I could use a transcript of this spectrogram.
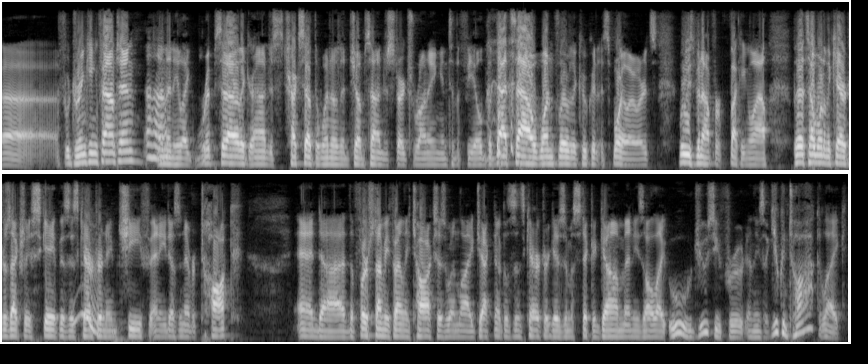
uh, for drinking fountain? Uh-huh. And then he like rips it out of the ground, just trucks out the window, and then jumps out and just starts running into the field. But that's how One Flew Over the Cuckoo. Spoiler alerts. Movie's been out for a fucking while, but that's how one of the characters actually escape. Is this character named Chief, and he doesn't ever talk. And uh, the first time he finally talks is when like Jack Nicholson's character gives him a stick of gum, and he's all like, "Ooh, juicy fruit," and he's like, "You can talk!" Like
